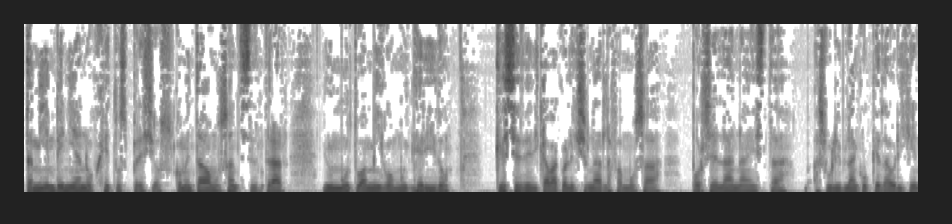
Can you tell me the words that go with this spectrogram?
también venían objetos preciosos. Comentábamos antes de entrar de un mutuo amigo muy querido que se dedicaba a coleccionar la famosa porcelana esta azul y blanco que da origen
